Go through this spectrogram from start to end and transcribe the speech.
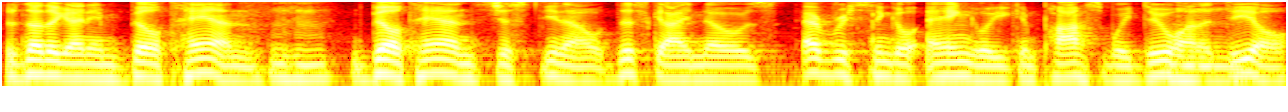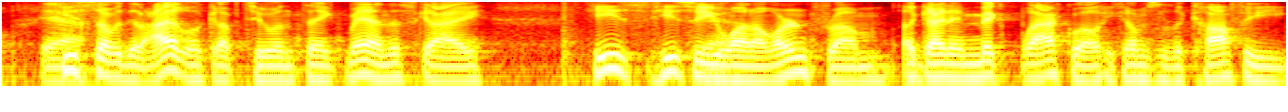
there's another guy named Bill Tan. Mhm. Bill Tan's just you know this guy knows every single angle you can possibly do on a Mhm. deal. Yeah. He's somebody that I look up to and think, man, this guy. He's he's who you want to learn from. A guy named Mick Blackwell. He comes to the coffee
